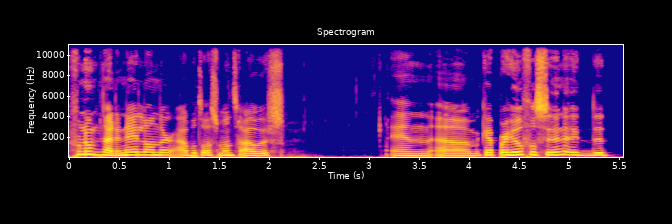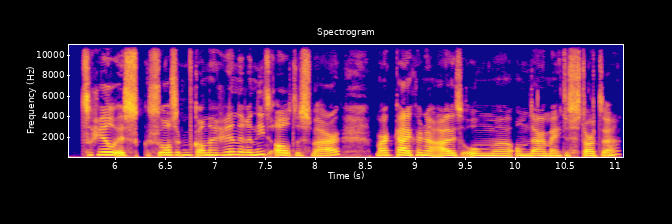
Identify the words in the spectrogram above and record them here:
Vernoemd naar de Nederlander Abel Tasman trouwens. En um, ik heb er heel veel zin in. De trail is, zoals ik me kan herinneren, niet al te zwaar. Maar ik kijk er naar uit om, om daarmee te starten.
